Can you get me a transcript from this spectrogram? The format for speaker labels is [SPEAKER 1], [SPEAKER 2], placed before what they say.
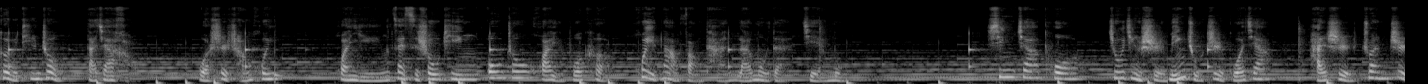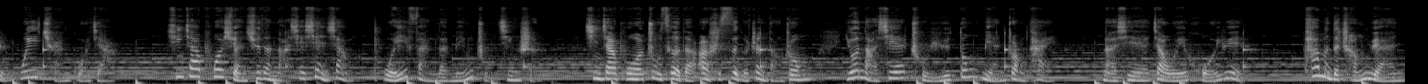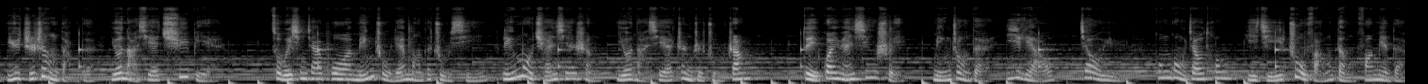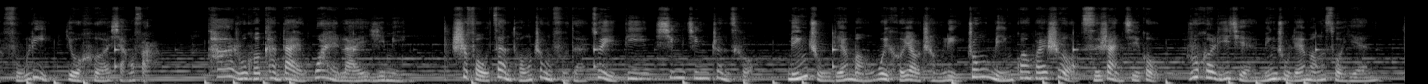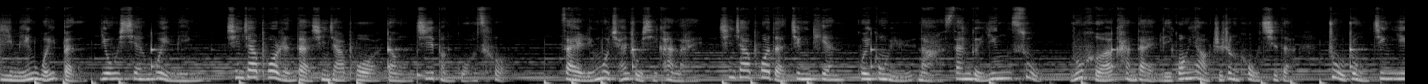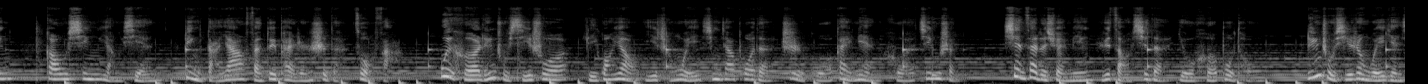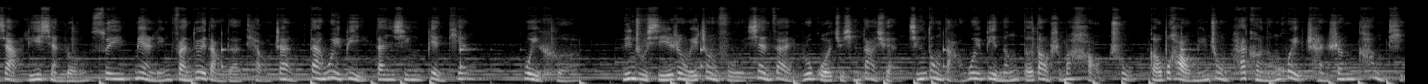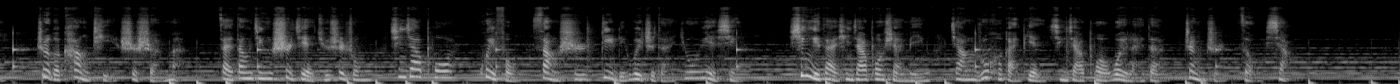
[SPEAKER 1] 各位听众，大家好，我是常辉，欢迎再次收听欧洲华语播客慧纳访谈栏目的节目。新加坡究竟是民主制国家还是专制威权国家？新加坡选区的哪些现象违反了民主精神？新加坡注册的二十四个政党中有哪些处于冬眠状态？哪些较为活跃？他们的成员与执政党的有哪些区别？作为新加坡民主联盟的主席，林木全先生有哪些政治主张？对官员薪水、民众的医疗、教育、公共交通以及住房等方面的福利有何想法？他如何看待外来移民？是否赞同政府的最低薪金政策？民主联盟为何要成立中民关怀社慈善机构？如何理解民主联盟所言“以民为本，优先为民”、新加坡人的新加坡等基本国策？在铃木全主席看来，新加坡的今天归功于哪三个因素？如何看待李光耀执政后期的注重精英、高薪养闲，并打压反对派人士的做法？为何林主席说李光耀已成为新加坡的治国概念和精神？现在的选民与早期的有何不同？林主席认为，眼下李显龙虽面临反对党的挑战，但未必担心变天。为何？林主席认为，政府现在如果举行大选，行动党未必能得到什么好处，搞不好民众还可能会产生抗体。这个抗体是什么？在当今世界局势中，新加坡会否丧失地理位置的优越性？新一代新加坡选民将如何改变新加坡未来的政治走向？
